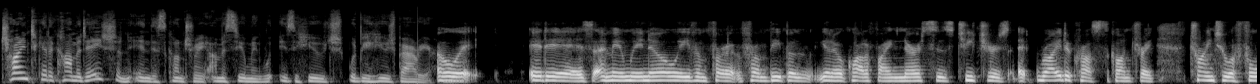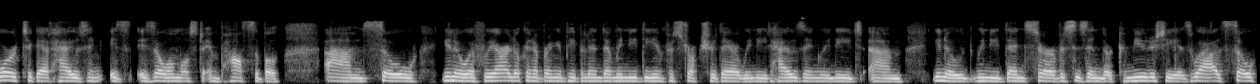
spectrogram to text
trying to get accommodation in this country, I'm assuming is a huge would be a huge barrier. Oh, is. I mean, we know even for from people, you know, qualifying nurses, teachers uh, right across the country, trying to afford to get housing is is almost impossible. Um, so you know, if we are looking at bringing people in, then we need the infrastructure there. We need housing. We need, um, you know, we need then services in their community as well. So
